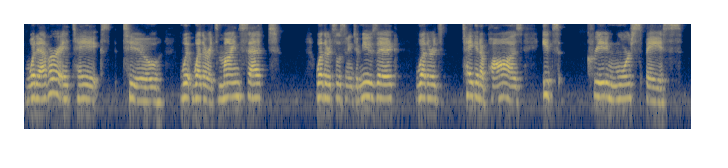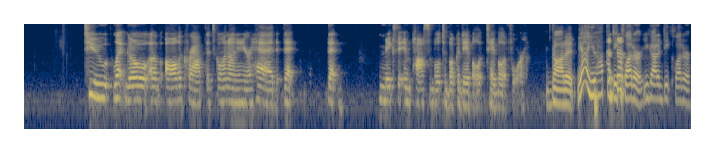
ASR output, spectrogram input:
whatever it takes to whether it's mindset, whether it's listening to music, whether it's taking a pause, it's creating more space to let go of all the crap that's going on in your head that that makes it impossible to book a table table at four. Got it. Yeah, you have to declutter. you got to declutter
